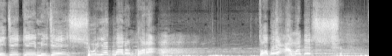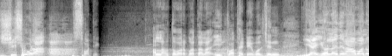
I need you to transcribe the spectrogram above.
নিজেকে নিজে শরীয়ত পালন করা। তবে আমাদের শিশুরা সঠিক আল্লাহ তবরকতালা এই কথাটি বলছেন ইয়াই হল্লাদিন আমানু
